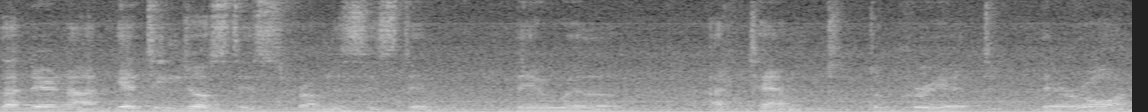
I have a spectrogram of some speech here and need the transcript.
that they're not getting justice from the system, they will attempt to create their own.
